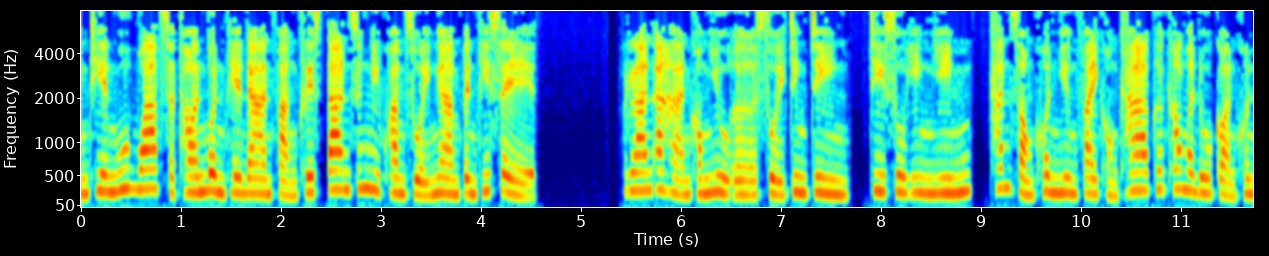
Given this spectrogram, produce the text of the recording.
งเทียนวูบวาบสะท้อนบนเพดานฝังคริสตัลซึ่งมีความสวยงามเป็นพิเศษ ร้านอาหารของอยู่เออสวยจริง ๆ จีซูอิงยิ้ม ท่านสองคนยืมไฟของข้าเพื่อเข้ามาดูก่อนคน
